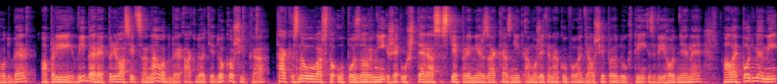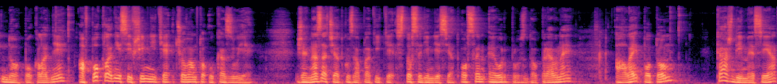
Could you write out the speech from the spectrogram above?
odber. A pri výbere prihlásiť sa na odber, ak dáte do košíka, tak znovu vás to upozorní, že už teraz ste premiér zákazník a môžete nakupovať ďalšie produkty zvýhodnené, ale poďme mi do pokladne a v pokladni si všimnite, čo vám to ukazuje. Že na začiatku zaplatíte 178 eur plus dopravné, ale potom každý mesiac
